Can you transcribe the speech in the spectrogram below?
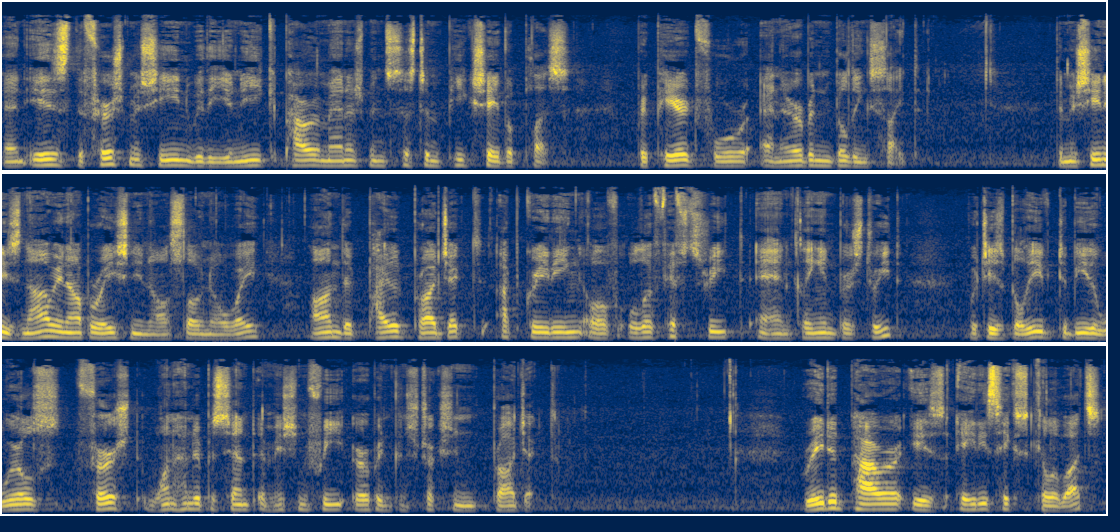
and is the first machine with a unique power management system PeakShaver Plus, prepared for an urban building site. The machine is now in operation in Oslo, Norway, on the pilot project upgrading of Olav Fifth Street and Klingenberg Street, which is believed to be the world's first 100% emission free urban construction project. Rated power is 86 kilowatts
